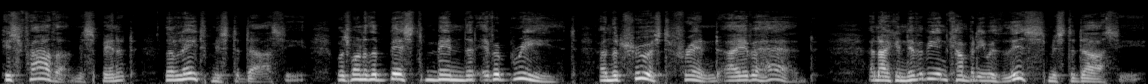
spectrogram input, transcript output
His father, Miss Bennet, the late Mr. Darcy, was one of the best men that ever breathed, and the truest friend I ever had and I can never be in company with this Mr. Darcy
